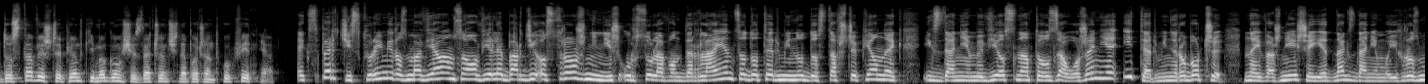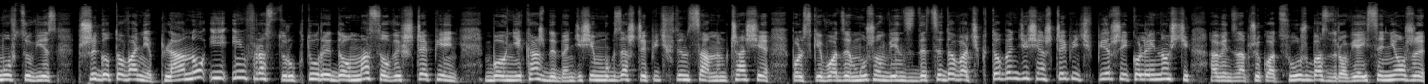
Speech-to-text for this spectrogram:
dostawy szczepionki mogą się zacząć na początku kwietnia. Eksperci, z którymi rozmawiałam, są o wiele bardziej ostrożni niż Ursula von der Leyen co do terminu dostaw szczepionek. Ich zdaniem wiosna to założenie i termin roboczy. Najważniejsze jednak, zdaniem moich rozmówców, jest przygotowanie planu i infrastruktury do masowych szczepień, bo nie każdy będzie się mógł zaszczepić w tym samym czasie. Polskie władze muszą więc zdecydować, kto będzie się szczepić w pierwszej kolejności, a więc na przykład służba zdrowia i seniorzy,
